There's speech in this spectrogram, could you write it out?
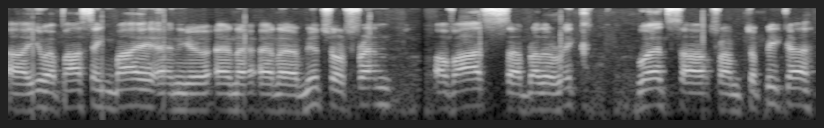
uh, you were passing by, and you and a, and a mutual friend of ours, uh, brother Rick Words uh, from Topeka,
